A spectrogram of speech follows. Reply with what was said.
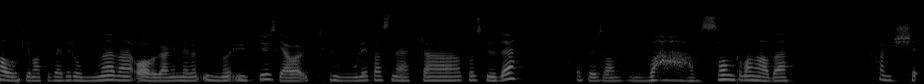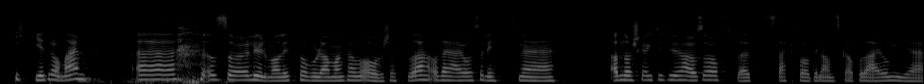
halvklimatiserte rommene. Den overgangen mellom inne- og ute husker jeg var utrolig fascinert av på studiet. Og så sånn Wow, sånn kan man ha det. Kanskje ikke i Trondheim. Uh, og så lurer man litt på hvordan man kan oversette det. Og det er jo også litt med at norsk arkitektur har også ofte et sterkt forhold til landskap, og det er jo mye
